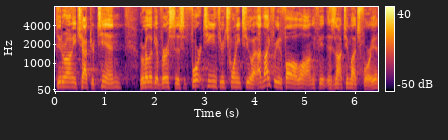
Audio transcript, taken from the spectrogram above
Deuteronomy chapter 10. We're going to look at verses 14 through 22. I'd like for you to follow along if it is not too much for you.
